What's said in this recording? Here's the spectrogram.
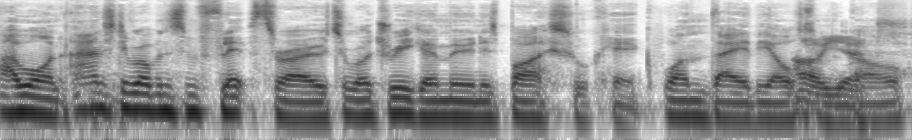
I want Anthony Robinson flip throw to Rodrigo Muniz bicycle kick. One day the ultimate yes. goal.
